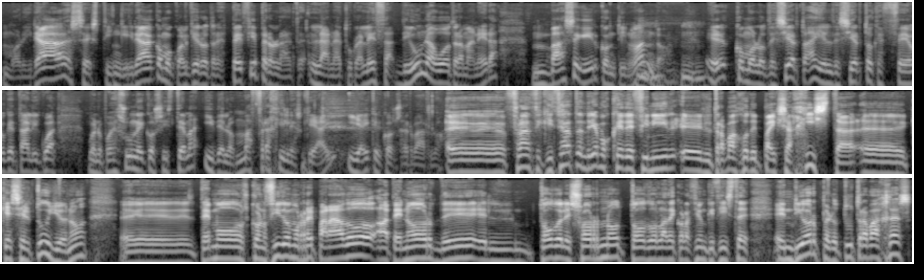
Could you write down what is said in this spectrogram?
morirá, se extinguirá como cualquier otra especie, pero la, la naturaleza, de una u otra manera, va a seguir continuando. Es como los desiertos. Ay, el desierto que es feo, que tal y cual. Bueno, pues es un ecosistema y de los más frágiles que hay y hay que conservarlo. Eh, Francis, quizá tendríamos que definir el trabajo de paisajista, eh, que es el tuyo, ¿no? Eh, te hemos conocido, hemos reparado a tenor de el- todo el esorno, toda la decoración que hiciste en Dior, pero tú trabajas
